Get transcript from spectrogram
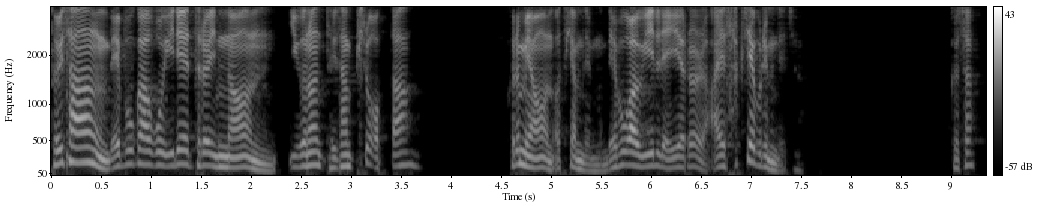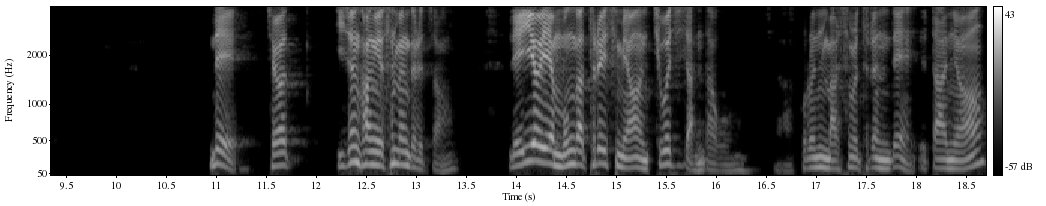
더 이상 내부 가구 1에 들어있는 이거는 더 이상 필요가 없다 그러면 어떻게 하면 됩니까? 내부 가구 1 레이어를 아예 삭제해 버리면 되죠. 그래서? 네 제가 이전 강의에 설명드렸죠. 레이어에 뭔가 들어있으면 지워지지 않는다고. 자, 그런 말씀을 드렸는데 일단요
